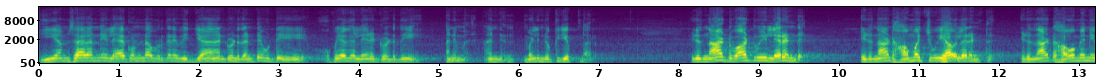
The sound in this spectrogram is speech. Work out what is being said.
ఈ అంశాలన్నీ లేకుండా ఉరికనే విద్య అటువంటిది అంటే ఒకటి ఉపయోగం లేనటువంటిది అని అని మళ్ళీ నొక్కి చెప్తున్నారు. It is not what we learned it is not how much we have learnt it is not how many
